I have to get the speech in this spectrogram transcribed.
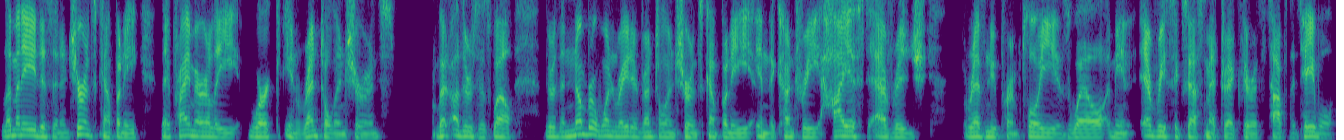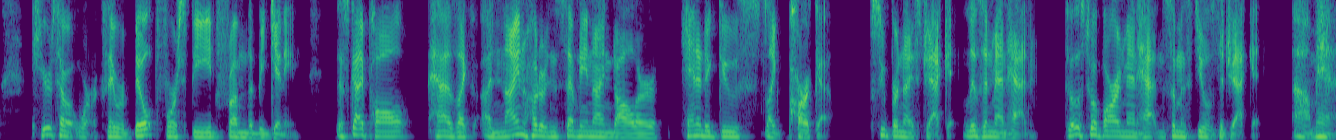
Lemonade is an insurance company. They primarily work in rental insurance, but others as well. They're the number one rated rental insurance company in the country, highest average revenue per employee as well. I mean, every success metric, they're at the top of the table. Here's how it works they were built for speed from the beginning. This guy, Paul, has like a $979 Canada Goose like parka, super nice jacket, lives in Manhattan, goes to a bar in Manhattan, someone steals the jacket. Oh man,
